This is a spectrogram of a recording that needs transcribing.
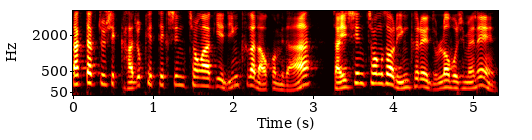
딱딱 주식 가족 혜택 신청하기 링크가 나올 겁니다. 자, 이 신청서 링크를 눌러 보시면은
